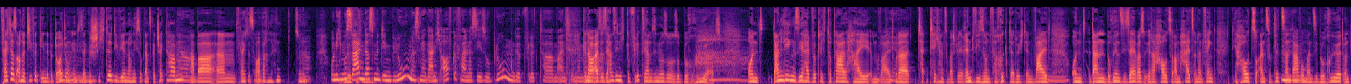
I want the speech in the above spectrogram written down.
vielleicht hat es auch eine tiefergehende Bedeutung in dieser Geschichte, die wir noch nicht so ganz gecheckt haben, Mm. Ja. aber ähm, vielleicht ist es auch einfach ein Hint zu. Ja. Und ich muss sagen, das mit den Blumen ist mir gar nicht aufgefallen, dass sie so Blumen gepflückt haben, einzelne Genau, Männer. also sie haben sie nicht gepflückt, sie haben sie nur so, so berührt. Ah. Und dann liegen sie halt wirklich total high im Wald. Oder Te- Techang zum Beispiel rennt wie so ein Verrückter durch den Wald. Mhm. Und dann berühren sie selber so ihre Haut so am Hals und dann fängt die Haut so an zu glitzern, da Mhm. wo man sie berührt. Und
